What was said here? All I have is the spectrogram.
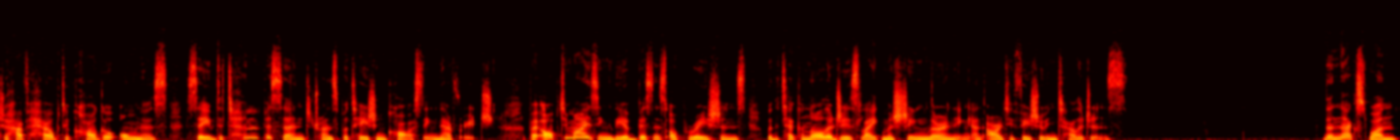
to have helped cargo owners save 10% transportation costs in average by optimizing their business operations with technologies like machine learning and artificial intelligence. The next one,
